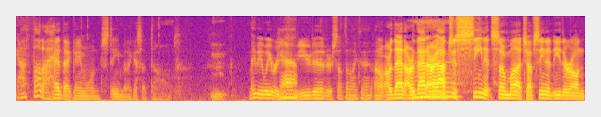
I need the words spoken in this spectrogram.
Yeah, I thought I had that game on Steam, but I guess I don't. Mm. Maybe we Yeah. reviewed it or something like that. I don't, or that, or that, or I've Uh. just seen it so much. I've seen it either on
